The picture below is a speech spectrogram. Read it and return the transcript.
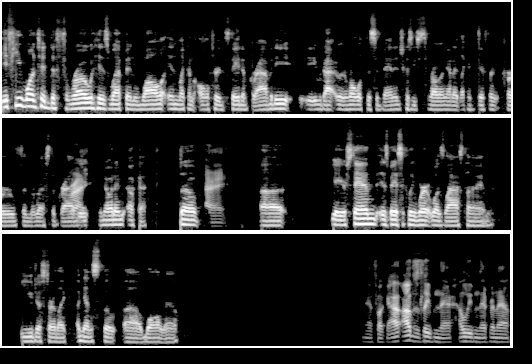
if he wanted to throw his weapon while in like an altered state of gravity, it would, it would roll at disadvantage because he's throwing at it like a different curve than the rest of gravity. Right. You know what I mean? Okay, so right. uh, yeah, your stand is basically where it was last time. You just are like against the uh, wall now. Yeah, fuck it. I'll, I'll just leave him there. I'll leave him there for now.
